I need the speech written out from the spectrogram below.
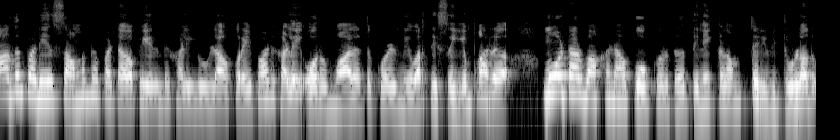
அதன்படி சம்பந்தப்பட்ட பேருந்துகளில் உள்ள குறைபாடுகளை ஒரு மாதத்துக்குள் நிவர்த்தி செய்யுமாறு மோட்டார் வாகன போக்குவரத்து திணைக்களம் தெரிவித்துள்ளது.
